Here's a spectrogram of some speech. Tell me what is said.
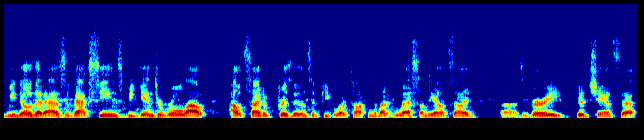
we know that as the vaccines begin to roll out outside of prisons and people are talking about it less on the outside, uh, there's a very good chance that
